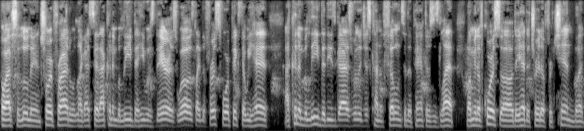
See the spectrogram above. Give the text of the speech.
Oh, absolutely. And Troy Pride, like I said, I couldn't believe that he was there as well. It's like the first four picks that we had, I couldn't believe that these guys really just kind of fell into the Panthers' lap. Well, I mean, of course, uh, they had to trade up for Chinn, but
